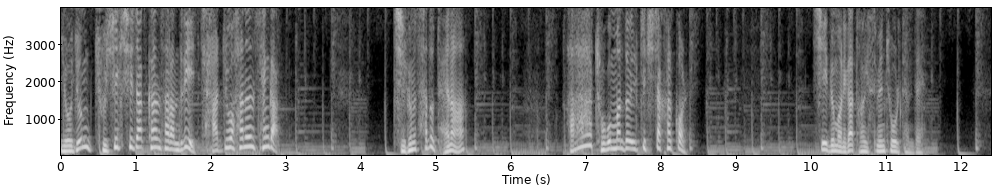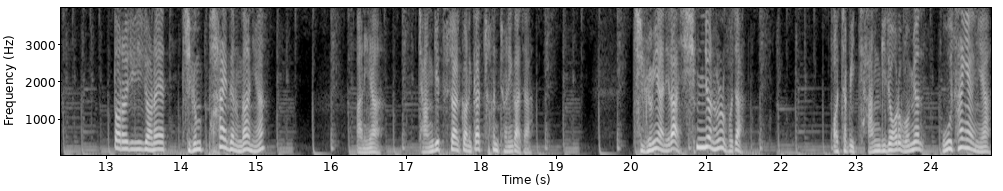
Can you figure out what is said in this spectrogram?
요즘 주식 시작한 사람들이 자주 하는 생각. 지금 사도 되나? 아, 조금만 더 일찍 시작할 걸. 시드머니가 더 있으면 좋을 텐데. 떨어지기 전에 지금 팔아야 되는 거 아니야? 아니야. 장기 투자할 거니까 천천히 가자. 지금이 아니라 10년 후를 보자. 어차피 장기적으로 보면 우상향이야.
